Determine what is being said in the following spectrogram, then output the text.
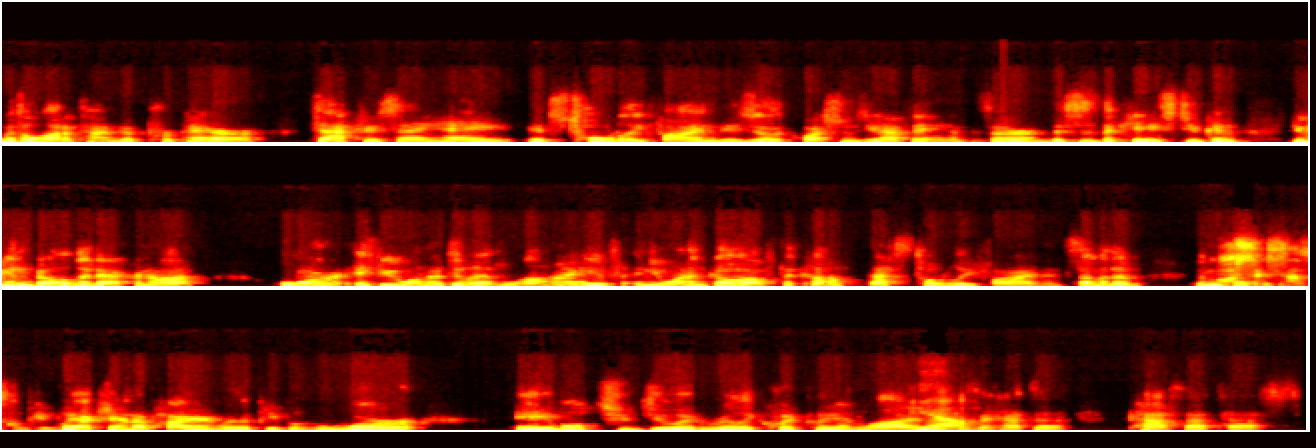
with a lot of time to prepare to actually saying, hey, it's totally fine. These are the questions you have to answer. This is the case. You can you can build a deck or not. Or if you want to do it live and you want to go off the cuff, that's totally fine. And some of the, the most successful people we actually end up hiring were the people who were able to do it really quickly and live yeah. because they had to pass that test.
